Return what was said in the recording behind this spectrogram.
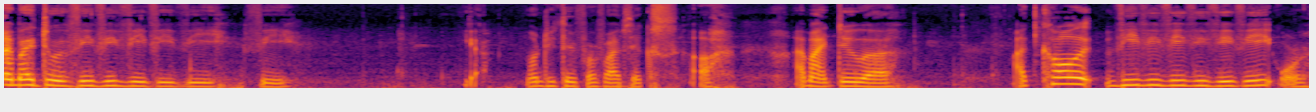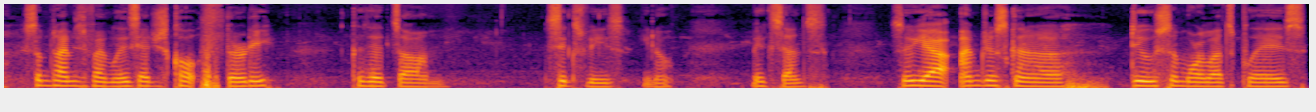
I might do a V V V V V V. Yeah, one, two, three, four, five, six. Uh, I might do a. I call it V V V V V V, or sometimes if I'm lazy, I just call it thirty, cause it's um six V's. You know, makes sense. So yeah, I'm just gonna do some more Let's Plays,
